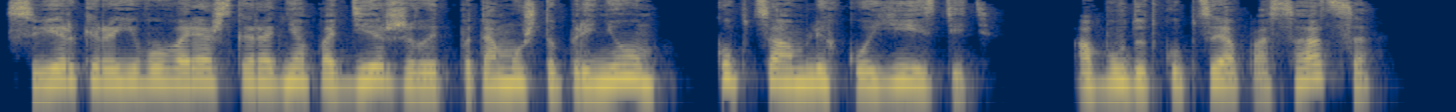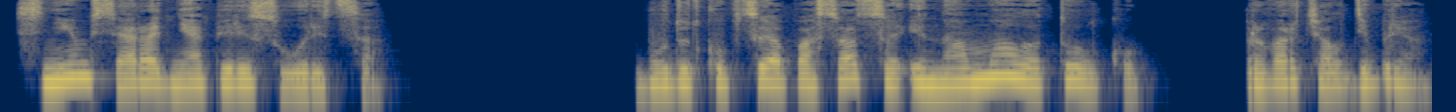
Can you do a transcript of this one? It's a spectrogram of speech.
Сверкера его варяжская родня поддерживает, потому что при нем купцам легко ездить а будут купцы опасаться, с ним вся родня пересорится. «Будут купцы опасаться, и нам мало толку», — проворчал Дебрян.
